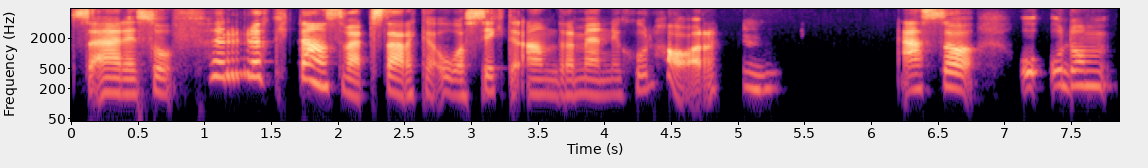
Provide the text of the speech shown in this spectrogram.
så är det så fruktansvärt starka åsikter andra människor har. Mm. Alltså, och, och de...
